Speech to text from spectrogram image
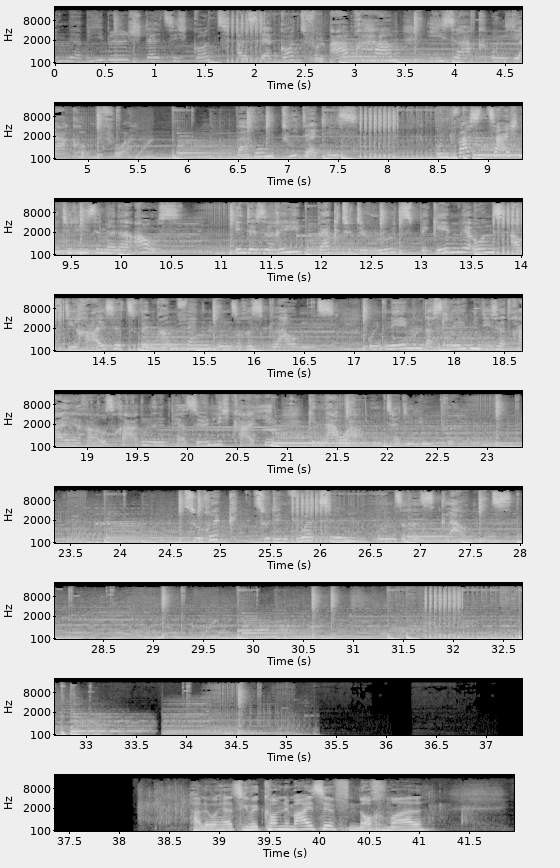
In der Bibel stellt sich Gott als der Gott von Abraham, Isaac und Jakob vor. Warum tut er dies? Und was zeichnete diese Männer aus? In der Serie Back to the Roots begeben wir uns auf die Reise zu den Anfängen unseres Glaubens und nehmen das Leben dieser drei herausragenden Persönlichkeiten genauer unter die Lupe. Zurück zu den Wurzeln unseres Glaubens. Hallo, herzlich willkommen im ISIF. Nochmal.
